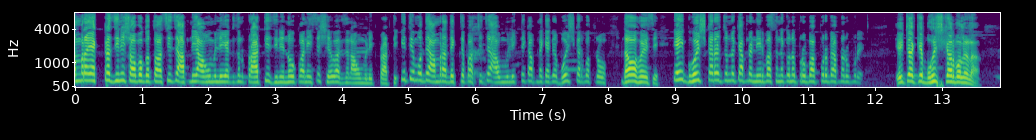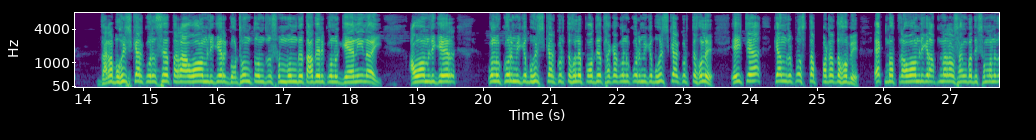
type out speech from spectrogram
আমরা একটা জিনিস অবগত আছি যে আপনি আওয়ামী লীগ একজন প্রার্থী, যিনি নৌকা নিয়েছে, সেও একজন আওয়ামী লীগ প্রার্থী। ইতিমধ্যে আমরা দেখতে পাচ্ছি যে আওয়ামী লীগ থেকে আপনাকে একটা বহিষ্কার পত্র দেওয়া হয়েছে। এই বহিষ্কারের জন্য কি আপনার নির্বাচনে কোনো প্রভাব পড়বে আপনার উপরে? এটাকে বহিষ্কার বলে না। যারা বহিষ্কার করেছে, তারা আওয়ামী লীগের গঠনতন্ত্র সম্বন্ধে তাদের কোনো জ্ঞানই নাই। আওয়ামী লীগের কোনো কর্মীকে বহিষ্কার করতে হলে, পদে থাকা কোনো কর্মীকে বহিষ্কার করতে হলে এইটা কেন্দ্র প্রস্তাব পাঠাতে হবে। একমাত্র আওয়ামী লীগের, আপনারাও সাংবাদিক, সম্মানিত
